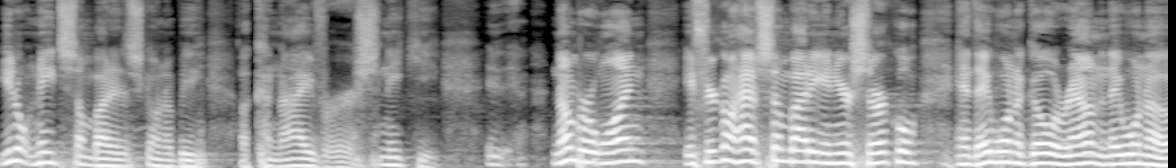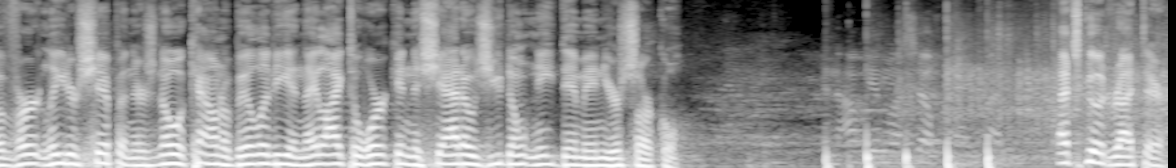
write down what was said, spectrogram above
You don't need somebody that's going to be a conniver or sneaky. Number one, if you're going to have somebody in your circle and they want to go around and they want to avert leadership and there's no accountability and they like to work in the shadows, you don't need them in your circle. That's good right there.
